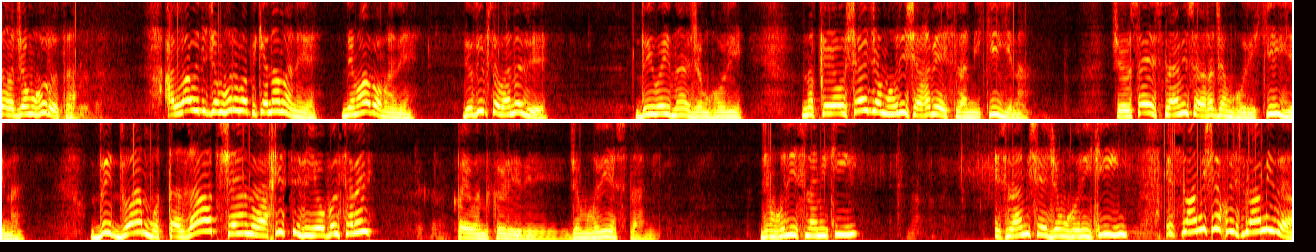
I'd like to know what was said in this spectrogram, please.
د جمهور ته الله دې جمهور به پکې نه مانی د ما به مانی د دوی څه باندې ځي دوی وای نه جمهوریت نو که یو شی جمهوریت شغه به اسلامي کیږي نه چې یو شی اسلامي شغه جمهوریت کیږي نه دوی دوه متضاد شیان راخیستي دي یو بل سره پیوند کړي دي جمهوریت اسلامي جمهوریت اسلامي کی اسلامي شی جمهوریت کی اسلامي شی خو اسلامي ده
